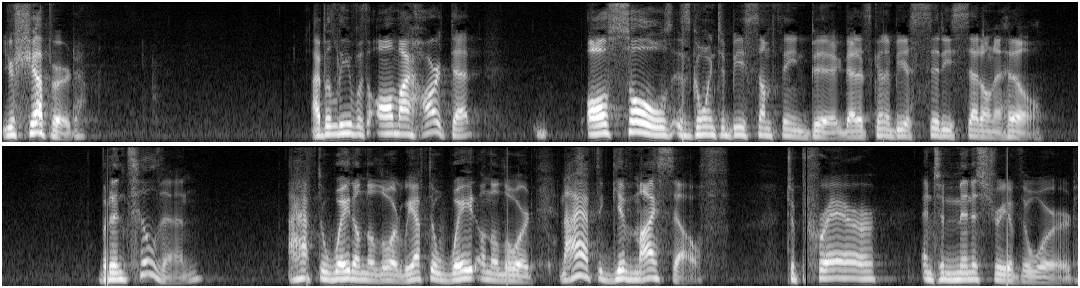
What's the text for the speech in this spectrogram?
your shepherd. I believe with all my heart that all souls is going to be something big, that it's going to be a city set on a hill. But until then, I have to wait on the Lord. We have to wait on the Lord. And I have to give myself to prayer and to ministry of the word.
